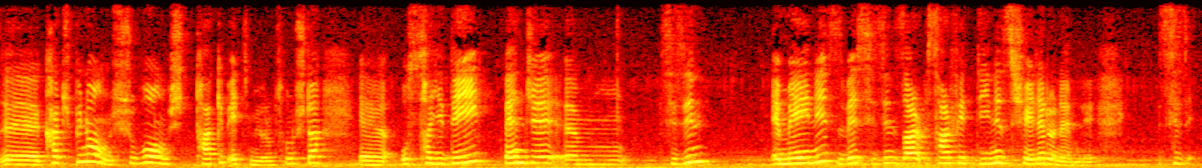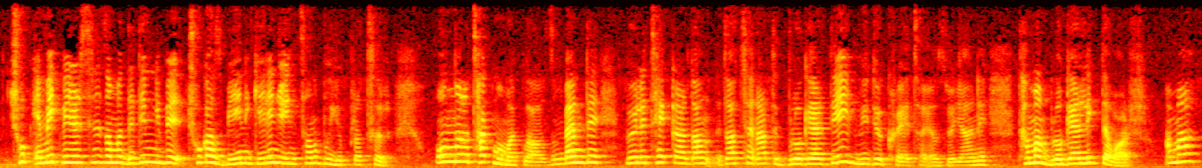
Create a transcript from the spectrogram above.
e, kaç bin olmuş, şu bu olmuş takip etmiyorum. Sonuçta e, o sayı değil. Bence e, sizin emeğiniz ve sizin sarf ettiğiniz şeyler önemli. Siz çok emek verirsiniz ama dediğim gibi çok az beğeni gelince insanı bu yıpratır. Onlara takmamak lazım. Ben de böyle tekrardan zaten artık blogger değil video creator yazıyor. Yani tamam bloggerlik de var ama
